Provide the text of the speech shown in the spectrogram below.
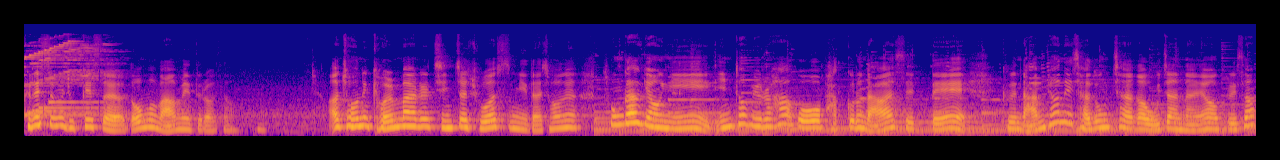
그랬으면 좋겠어요. 너무 마음에 들어서. 아, 저는 결말을 진짜 좋았습니다. 저는 송가경이 인터뷰를 하고 밖으로 나왔을 때 그 남편의 자동차가 오잖아요. 그래서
